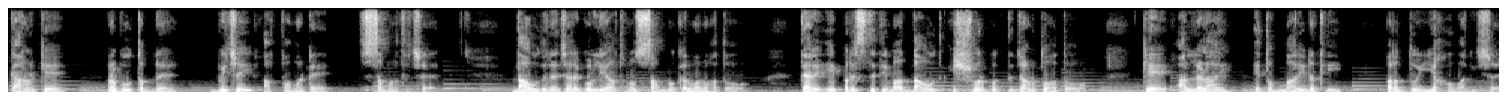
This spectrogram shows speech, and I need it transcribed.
કારણ કે પ્રભુ તમને વિજય આપવા માટે સમર્થ છે. દાઉદને જ્યારે ગોલિયાથનો સામનો કરવાનો હતો, ત્યારે એ પરિસ્થિતિમાં દાઉદ ઈશ્વર ભક્ત જાણતો હતો કે આ લડાઈ એ તો મારી નથી, પરંતુ યહોવાની છે.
